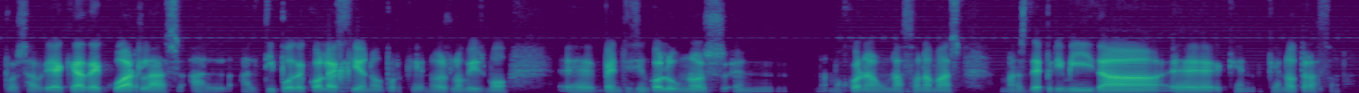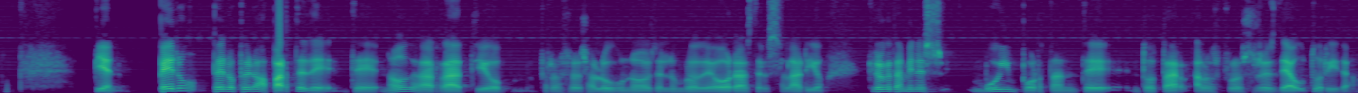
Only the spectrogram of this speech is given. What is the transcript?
pues habría que adecuarlas al, tipo de colegio, ¿no? Porque no es lo mismo 25 alumnos en, a lo mejor en alguna zona más, más deprimida que, en otra zona. Bien, pero, pero, pero aparte de, ¿no? de la ratio, profesores alumnos, del número de horas, del salario, creo que también es muy importante dotar a los profesores de autoridad.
